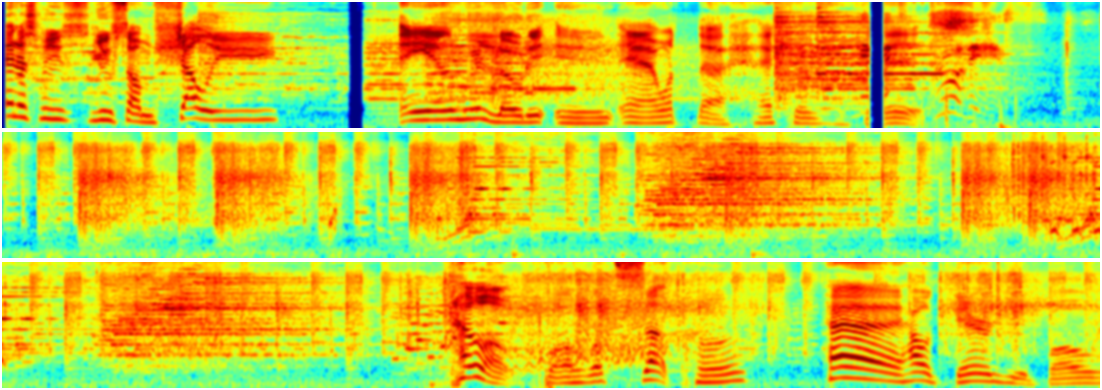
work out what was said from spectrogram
And let's use some Shelly. And we're loaded in. And what the heck is this? Hello, Bo. What's up, huh? Hey, how dare you, Bo?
